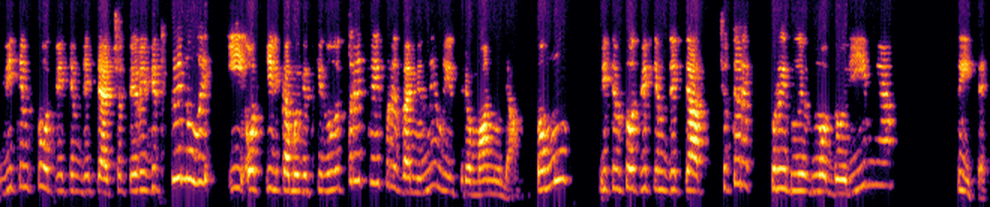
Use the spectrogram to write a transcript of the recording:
884 відкинули, і оскільки ми відкинули три цифри, замінили трьома нулями. Тому 884 приблизно дорівнює 1000.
